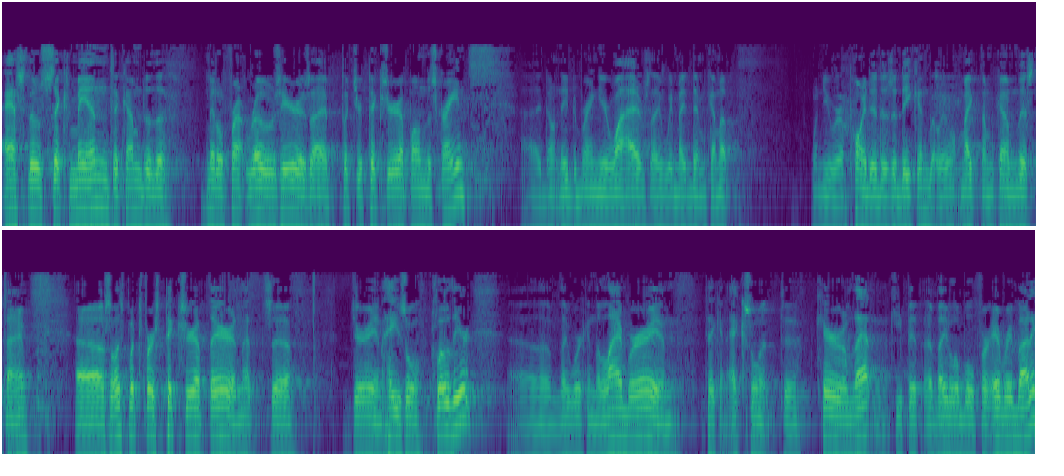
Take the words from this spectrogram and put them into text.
ask those six men to come to the middle front rows here as I put your picture up on the screen. I don't need to bring your wives. We made them come up when you were appointed as a deacon, but we won't make them come this time. Uh, so let's put the first picture up there, and that's uh, Jerry and Hazel Clothier. Uh, they work in the library and take an excellent uh, care of that and keep it available for everybody.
